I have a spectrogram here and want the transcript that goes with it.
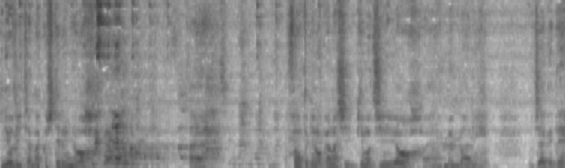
ひいおじいちゃん亡くしてるんよ、えーその時の悲しい気持ちを、えーメンバーに打ち明けて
